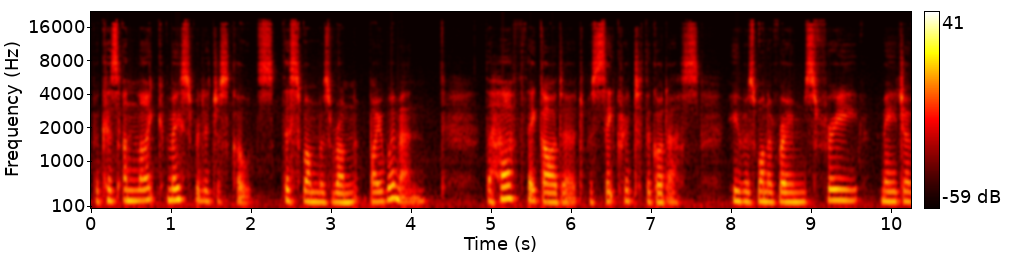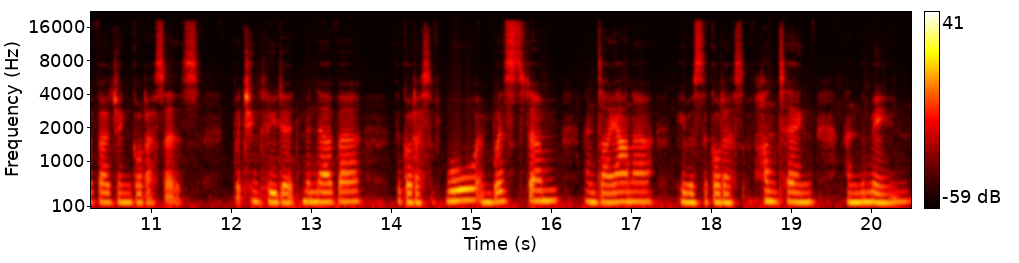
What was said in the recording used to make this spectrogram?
because, unlike most religious cults, this one was run by women. The hearth they guarded was sacred to the goddess, who was one of Rome's three major virgin goddesses, which included Minerva, the goddess of war and wisdom, and Diana, who was the goddess of hunting and the moon.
